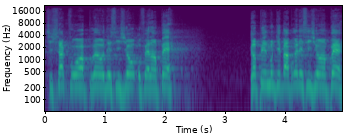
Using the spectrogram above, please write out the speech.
si chaque fois on prend une décision, on fait en paix. Quand il y a qui pas prendre décision en paix,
